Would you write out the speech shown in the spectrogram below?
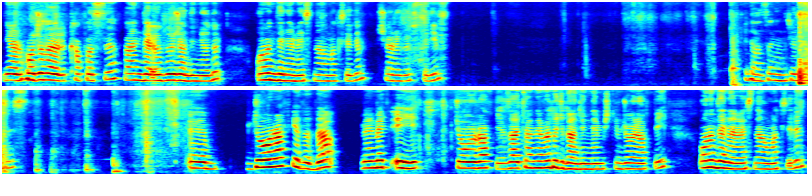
yani hocalar kafası. Ben de Özgür Hoca'nı dinliyordum. Onun denemesini almak istedim. Şöyle göstereyim. Birazdan inceleriz. Ee, coğrafyada da Mehmet Eğit coğrafya. Zaten Mehmet Hoca'dan dinlemiştim coğrafyayı. Onun denemesini almak istedim.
